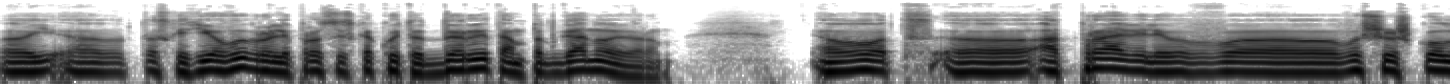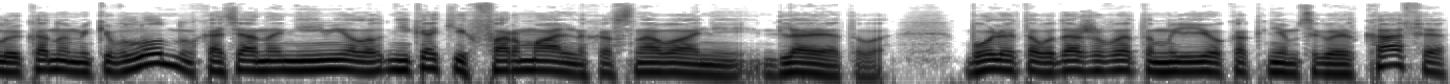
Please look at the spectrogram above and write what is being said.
э, э, так сказать, ее выбрали просто из какой-то дыры там под Ганновером вот, э, отправили в э, высшую школу экономики в Лондон, хотя она не имела никаких формальных оснований для этого. Более того, даже в этом ее, как немцы говорят, кафе,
